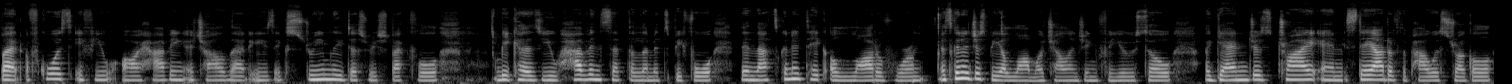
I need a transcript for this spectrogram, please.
But of course, if you are having a child that is extremely disrespectful, because you haven't set the limits before, then that's going to take a lot of work. It's going to just be a lot more challenging for you. So, again, just try and stay out of the power struggle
